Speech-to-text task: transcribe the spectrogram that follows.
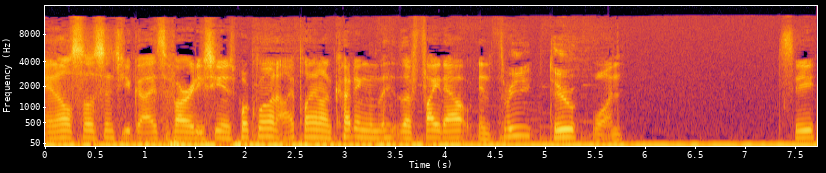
And also, since you guys have already seen his Pokemon, I plan on cutting the, the fight out in 3, 2, 1. See,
